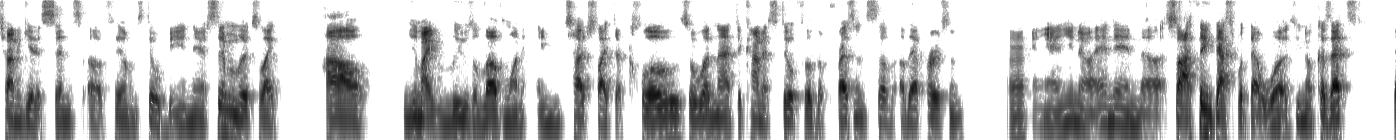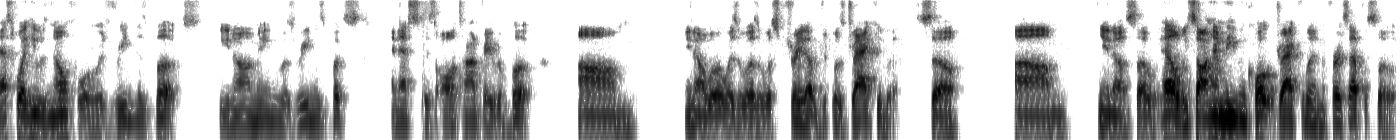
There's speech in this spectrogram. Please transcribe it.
trying to get a sense of him still being there, similar to like how you might lose a loved one and you touch like their clothes or whatnot to kind of still feel the presence of, of that person. Mm. And you know, and then uh, so I think that's what that was, you know, because that's that's what he was known for was reading his books. You know what I mean? Was reading his books, and that's his all time favorite book. Um, you know, what was was was straight up was Dracula. So, um, you know, so hell, we saw him even quote Dracula in the first episode.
